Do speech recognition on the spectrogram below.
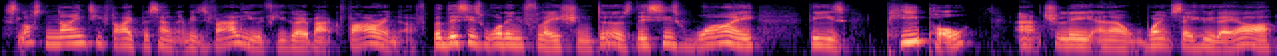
It's lost 95% of its value if you go back far enough. But this is what inflation does. This is why these people actually, and I won't say who they are,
